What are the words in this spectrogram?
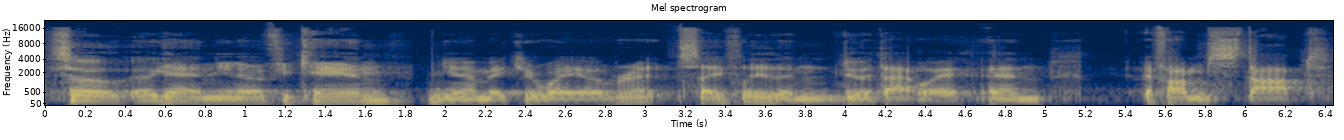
So again, you know, if you can, you know, make your way over it safely, then do it that way. And if I'm stopped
